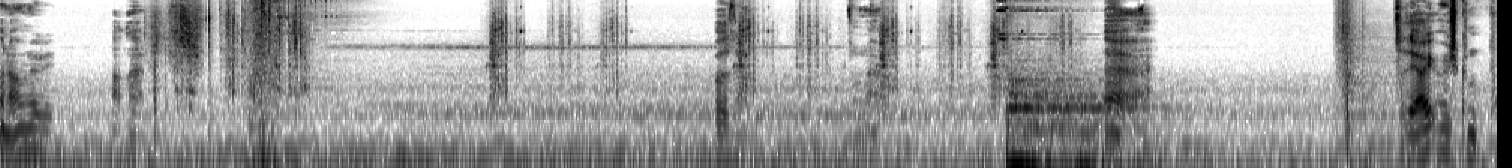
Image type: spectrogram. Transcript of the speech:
Oh no, maybe not that. Wasn't from that. There. So the item is complete.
